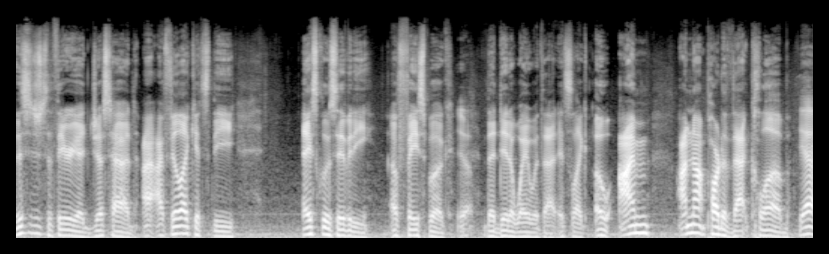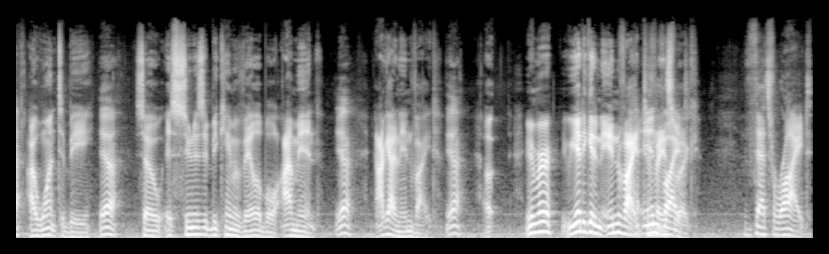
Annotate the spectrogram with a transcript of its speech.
this is just a theory I just had. I, I feel like it's the exclusivity of Facebook Yeah. that did away with that. It's like, oh, I'm I'm not part of that club. Yeah. I want to be. Yeah. So as soon as it became available, I'm in. Yeah. I got an invite. Yeah. Oh, remember, we had to get an invite to Invite. Facebook. That's right.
